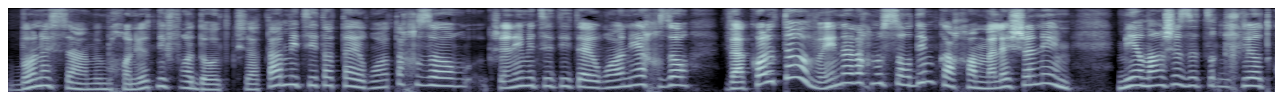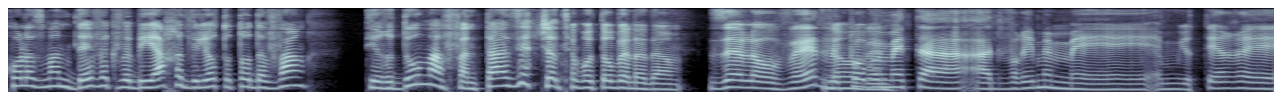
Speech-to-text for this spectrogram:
בוא נסע במכוניות נפרדות, כשאתה מיצית את האירוע, תחזור, כשאני מיציתי את האירוע, אני אחזור, והכל טוב, והנה אנחנו שורדים ככה מלא שנים. מי אמר שזה צריך להיות כל הזמן דבק וביחד ולהיות אותו דבר? תרדו מהפנטזיה שאתם אותו בן אדם. זה לא עובד, לא ופה עובד. באמת הדברים הם, אה, הם, יותר, אה,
